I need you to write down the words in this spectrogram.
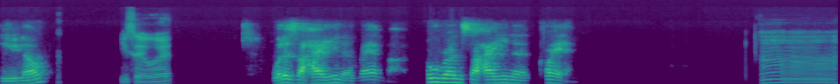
Do you know? You said what? What is the hyena ran by? Who runs the hyena clan? Uh,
